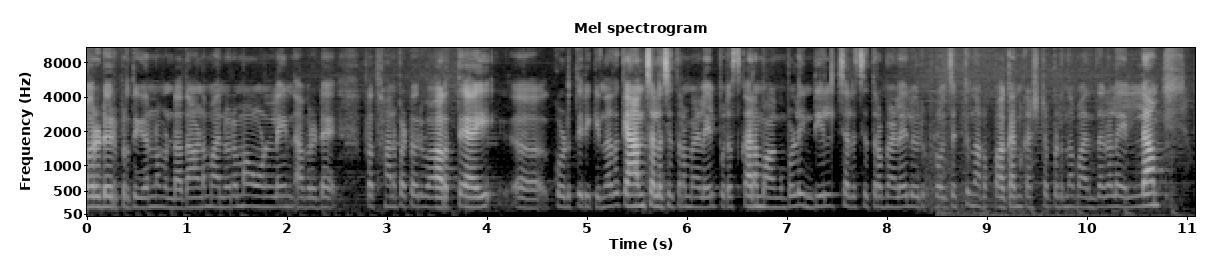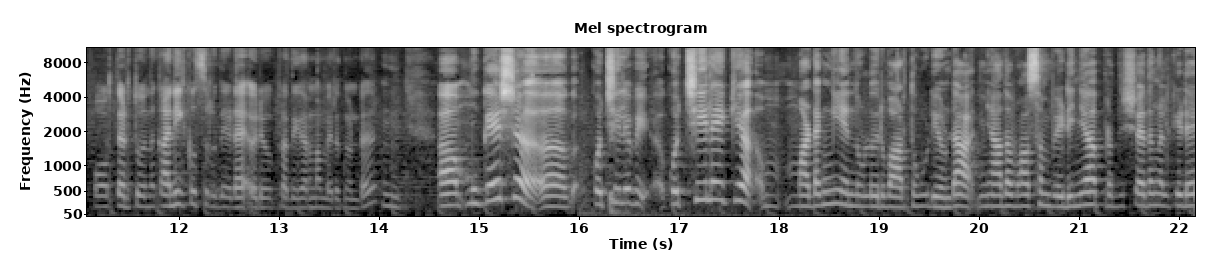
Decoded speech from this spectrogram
അവരുടെ ഒരു പ്രതികരണമുണ്ട്. അതാണ് മനോരമ ഓൺലൈൻ അവരുടെ പ്രധാനപ്പെട്ട ഒരു വാർത്തയായി കൊടുത്തിരിക്കുന്നത്. ക്യാൻ ചലച്ചിത്രമേളയിൽ പുരസ്കാരം വാങ്ങുമ്പോൾ ഇന്ത്യയിൽ ചലച്ചിത്രമേളയിൽ ഒരു പ്രോജക്റ്റ് നടപ്പാക്കാൻ കഷ്ടപ്പെടുന്ന വനിതകളെല്ലാം ഓർത്തെടുത്തു എന്ന് കനി കുസൃതിയുടെ ഒരു പ്രതികരണം വരുന്നുണ്ട്. മുകേഷ് കൊച്ചിയിലെ കൊച്ചിയിലേക്ക് മടങ്ങി എന്നുള്ള ഒരു വാർത്ത കൂടിയുണ്ട്. അജ്ഞാതവാസം വെടിഞ്ഞ് പ്രതിഷേധങ്ങൾക്കിടെ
